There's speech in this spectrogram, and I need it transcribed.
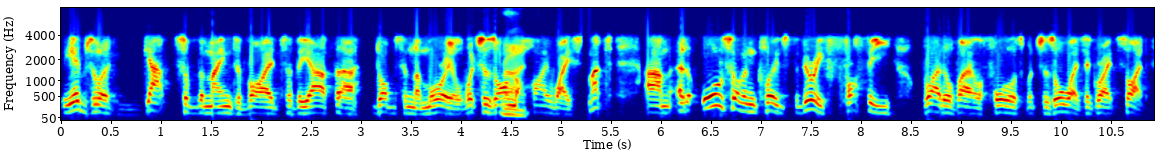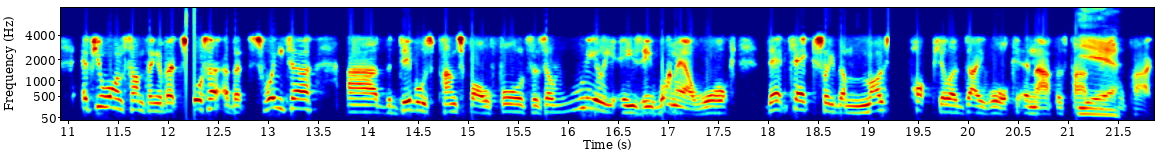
the absolute guts of the main divide to the Arthur Dobson Memorial, which is on Right. the highway summit. Um, it also includes the very frothy Bridal Veil Falls, which is always a great sight. If you want something a bit shorter, a bit sweeter, uh, the Devil's Punch Bowl Falls is a really easy one-hour walk. That's actually the most popular day walk in Arthur's Pass Yeah. National Park.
